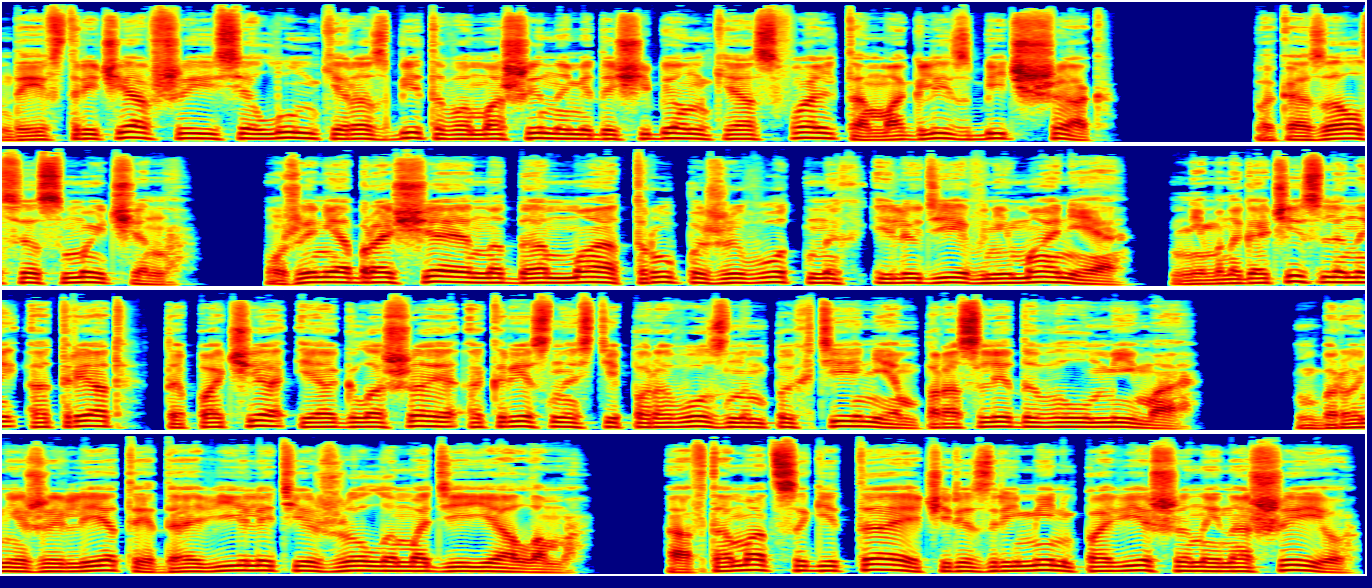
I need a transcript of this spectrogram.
да и встречавшиеся лунки разбитого машинами до щебенки асфальта могли сбить шаг. Показался Смычин, уже не обращая на дома, трупы животных и людей внимания, немногочисленный отряд, топача и оглашая окрестности паровозным пыхтением, проследовал мимо. Бронежилеты давили тяжелым одеялом. Автомат Сагитая через ремень, повешенный на шею,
